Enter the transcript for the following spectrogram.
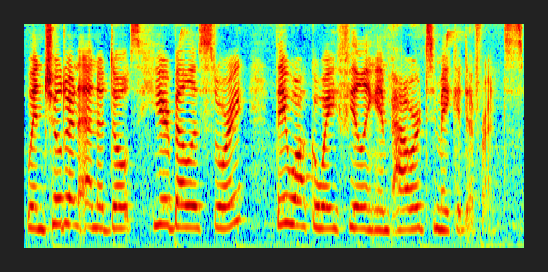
When children and adults hear Bella's story, they walk away feeling empowered to make a difference.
